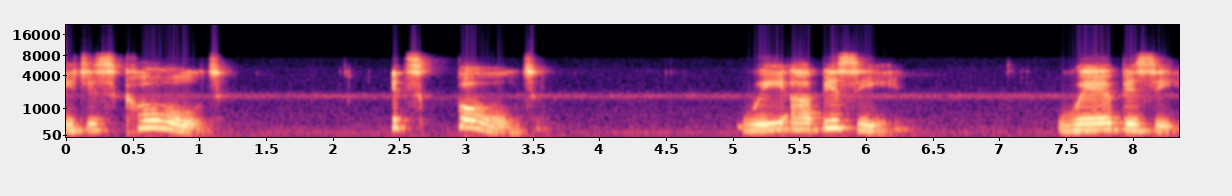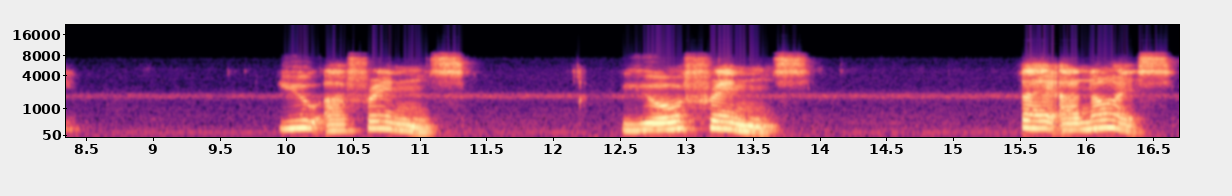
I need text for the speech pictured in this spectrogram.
It is cold. It's cold. We are busy. We're busy. You are friends. You're friends. They are nice.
